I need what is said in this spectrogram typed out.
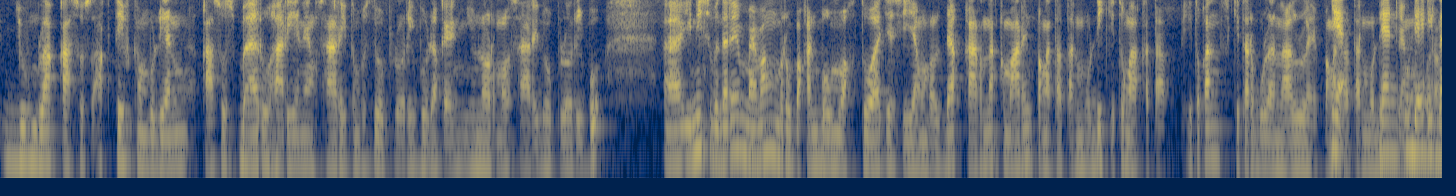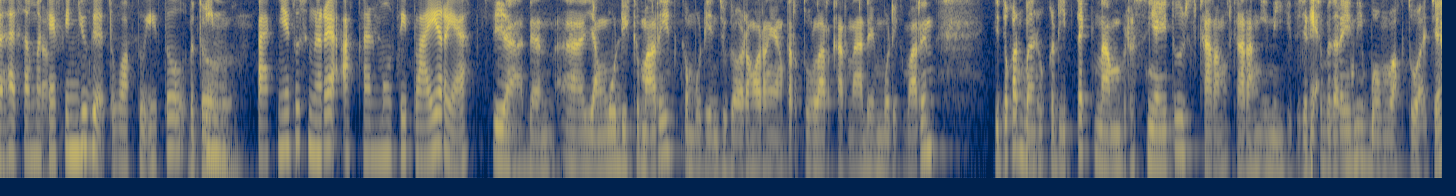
jumlah kasus aktif kemudian kasus baru harian yang sehari tembus 20 ribu udah kayak new normal sehari 20 ribu. Uh, ini sebenarnya memang merupakan bom waktu aja sih yang meledak karena kemarin pengetatan mudik itu nggak ketat. Itu kan sekitar bulan lalu lah ya pengetatan ya, mudik dan yang udah dibahas sama ketat. Kevin juga tuh waktu itu. Betul. Impactnya itu sebenarnya akan multiplier ya. Iya dan uh, yang mudik kemarin kemudian juga orang-orang yang tertular karena ada yang mudik kemarin itu kan baru kedetek numbersnya itu sekarang-sekarang ini gitu. Jadi yeah. sebenarnya ini bom waktu aja.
